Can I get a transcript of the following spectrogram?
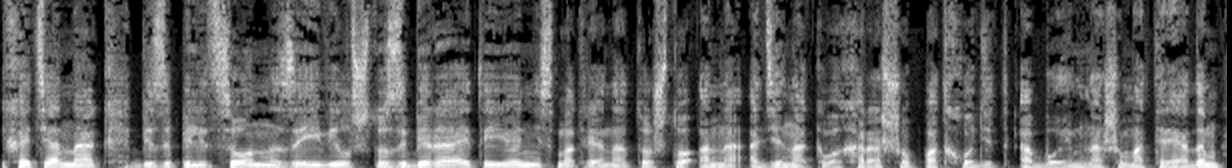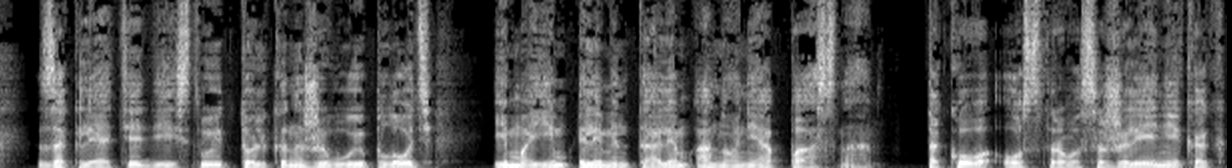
И хотя Нак безапелляционно заявил, что забирает ее, несмотря на то, что она одинаково хорошо подходит обоим нашим отрядам, заклятие действует только на живую плоть, и моим элементалям оно не опасно. Такого острого сожаления, как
